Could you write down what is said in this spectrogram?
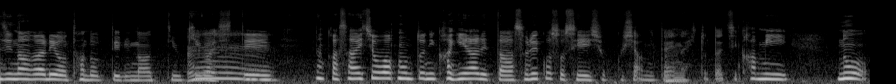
じ流れをたどってるなっていう気がして、なんか最初は本当に限られたそれこそ聖職者みたいな人たち、神の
